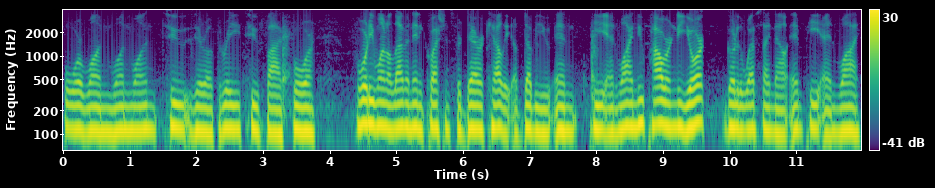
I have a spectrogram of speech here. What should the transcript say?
4111 203 254 4111. Any questions for Derek Kelly of WNPNY New Power New York? Go to the website now, npny.org.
